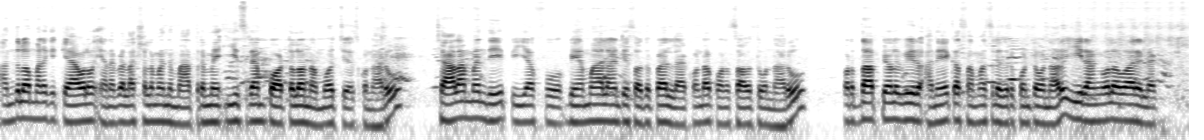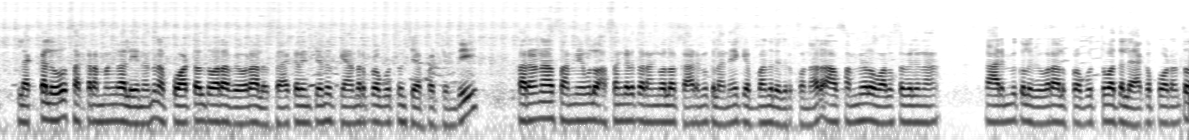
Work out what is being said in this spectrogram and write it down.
అందులో మనకి కేవలం ఎనభై లక్షల మంది మాత్రమే ఈ శ్రమ్ పోర్టల్లో నమోదు చేసుకున్నారు. చాలామంది పిఎఫ్ బీమా లాంటి సదుపాయాలు లేకుండా కొనసాగుతున్నారు వృద్ధాప్యంలో వీరు అనేక సమస్యలు ఎదుర్కొంటూ ఉన్నారు. ఈ రంగంలో వారి లెక్కలు సక్రమంగా లేనందున పోర్టల్ ద్వారా వివరాలు సేకరించేందుకు కేంద్ర ప్రభుత్వం చేపట్టింది. కరోనా సమయంలో అసంఘటిత రంగంలో కార్మికులు అనేక ఇబ్బందులు ఎదుర్కొన్నారు. ఆ సమయంలో వలస వెళ్ళిన కార్మికుల వివరాలు ప్రభుత్వ వద్ద లేకపోవడంతో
